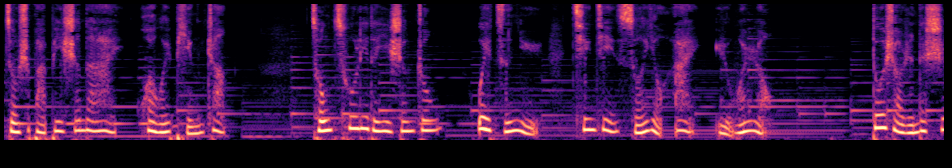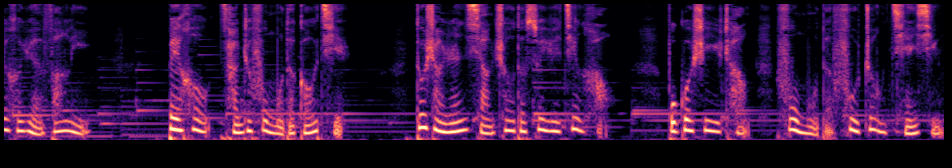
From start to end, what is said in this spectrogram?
总是把毕生的爱化为屏障，从粗粝的一生中为子女倾尽所有爱与温柔。多少人的诗和远方里，背后藏着父母的苟且；多少人享受的岁月静好，不过是一场父母的负重前行。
